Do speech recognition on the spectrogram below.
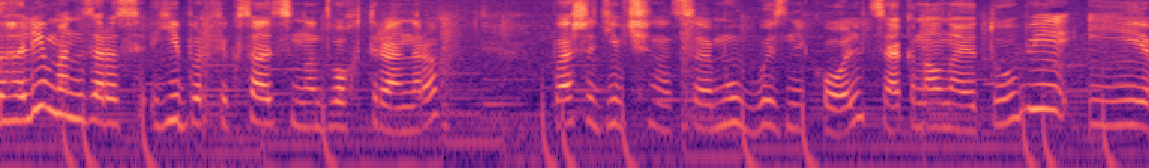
Взагалі, в мене зараз гіперфіксація на двох тренерах. Перша дівчина це Move with це канал на Ютубі. І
